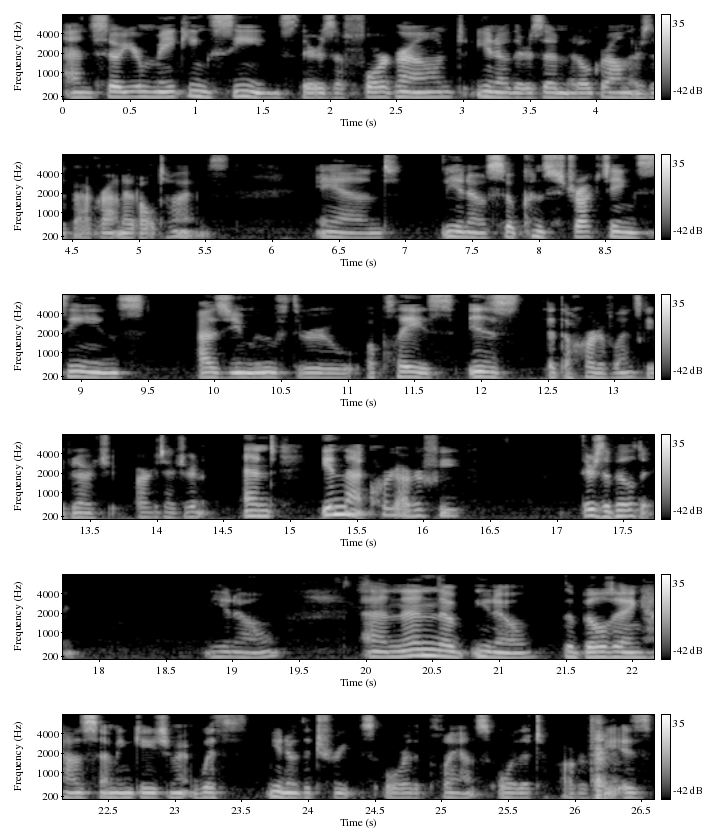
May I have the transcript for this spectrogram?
and so you're making scenes. There's a foreground, you know, there's a middle ground, there's a background at all times, and you know so constructing scenes as you move through a place is at the heart of landscape arch- architecture and in that choreography there's a building you know and then the you know the building has some engagement with you know the trees or the plants or the topography. Is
